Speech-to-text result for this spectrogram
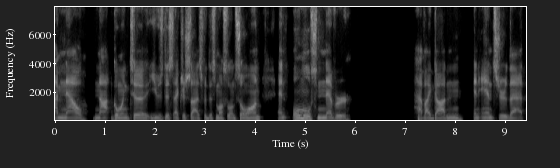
I'm now not going to use this exercise for this muscle and so on. And almost never have I gotten an answer that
